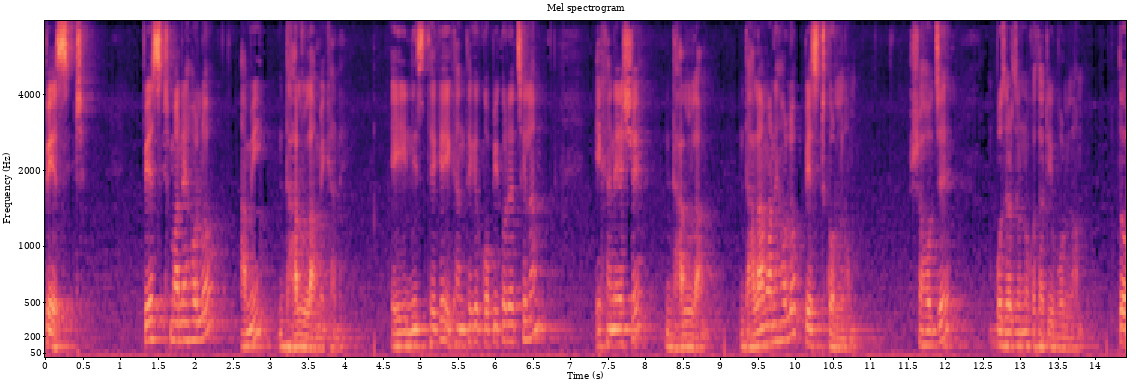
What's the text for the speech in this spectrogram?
পেস্ট পেস্ট মানে হলো আমি ঢাললাম এখানে। এই নিচ থেকে এখান থেকে কপি করেছিলাম, এখানে এসে ঢাললাম। ঢালা মানে হলো পেস্ট করলাম। সহজে বোঝার জন্য কথাটি বললাম। তো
